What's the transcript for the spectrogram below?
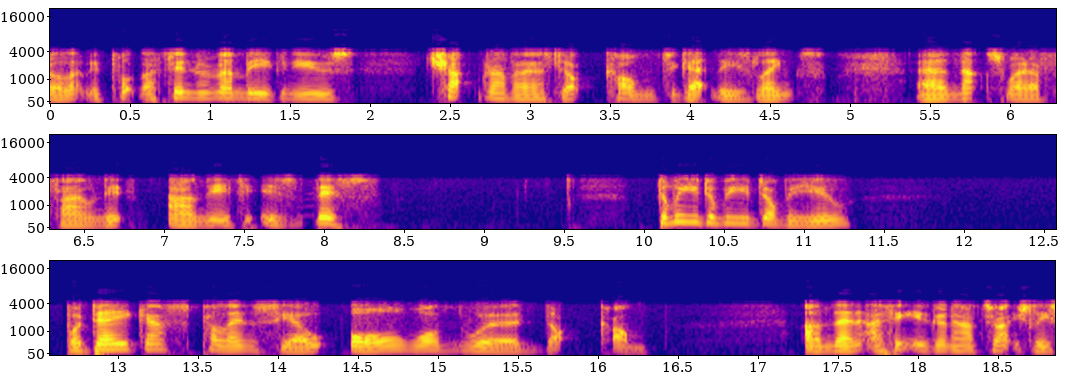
So let me put that in. Remember, you can use chatgrabber.com to get these links and that's where I found it. And it is this www all one word, com. and then I think you're going to have to actually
